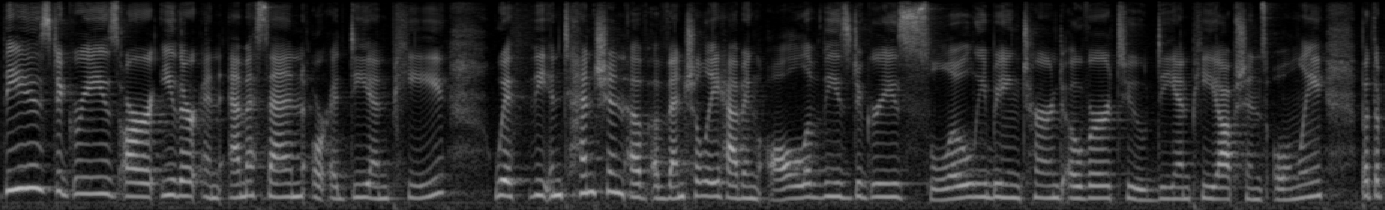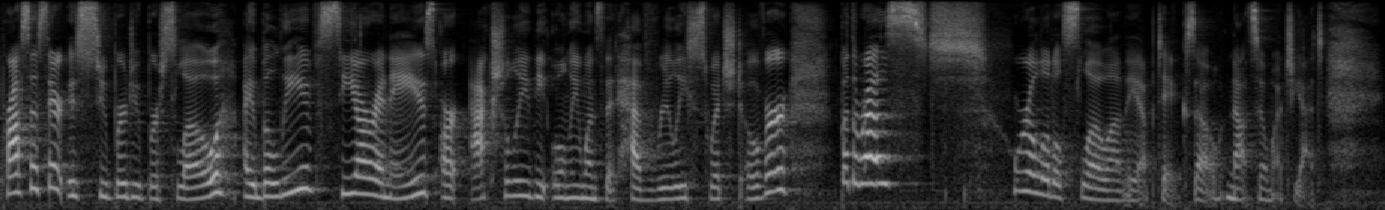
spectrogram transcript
These degrees are either an MSN or a DNP, with the intention of eventually having all of these degrees slowly being turned over to DNP options only. But the process there is super duper slow. I believe CRNAs are actually the only ones that have really switched over, but the rest, we're a little slow on the uptake, so not so much yet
